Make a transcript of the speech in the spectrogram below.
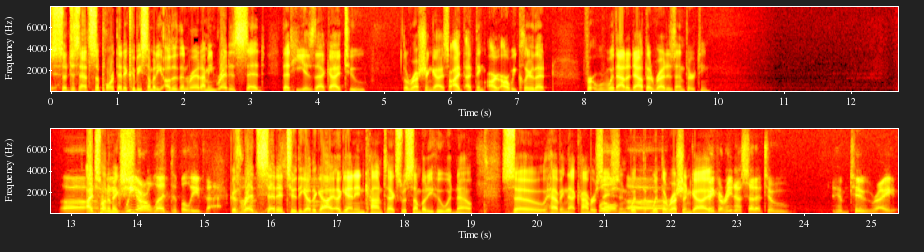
so? Does that support that it could be somebody other than Red? I mean, Red has said that he is that guy to the Russian guy. So I, I think are are we clear that, for without a doubt, that Red is N thirteen? Uh, I just wanna make sure we are led to believe that Because Red Um, said yes. it to the other Um, guy again in context with somebody who would know. So having that conversation with with the uh, Russian guy, Fake Arena said it to him too, right?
